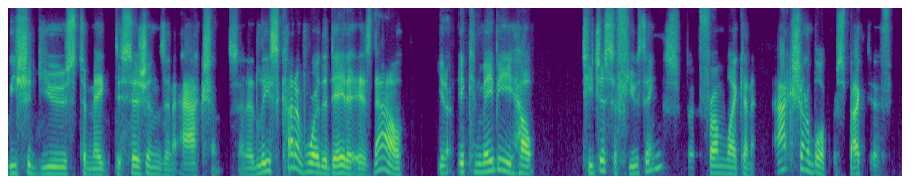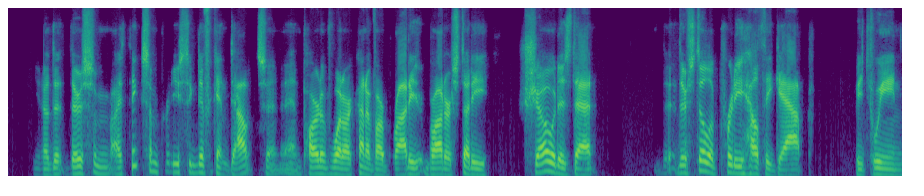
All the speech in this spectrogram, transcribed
we should use to make decisions and actions. And at least kind of where the data is now, you know, it can maybe help teach us a few things, but from like an actionable perspective, you know, that there's some, I think, some pretty significant doubts. And, and part of what our kind of our broader, broader study showed is that there's still a pretty healthy gap between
